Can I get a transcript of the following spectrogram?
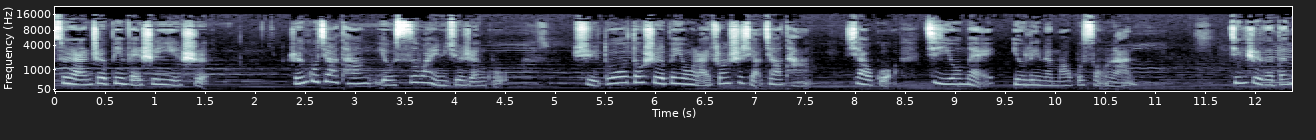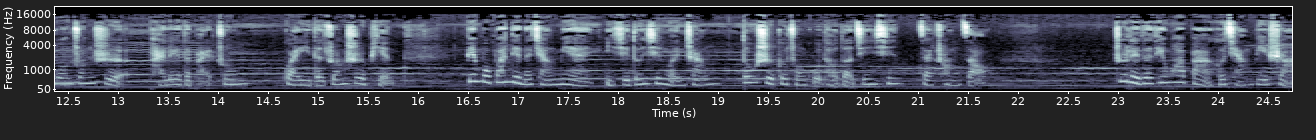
虽然这并非是易事。人骨教堂有四万余具人骨，许多都是被用来装饰小教堂，效果既优美又令人毛骨悚然。精致的灯光装置、排列的摆钟、怪异的装饰品、遍布斑点的墙面以及敦心文章，都是各种骨头的精心在创造。这里的天花板和墙壁上，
